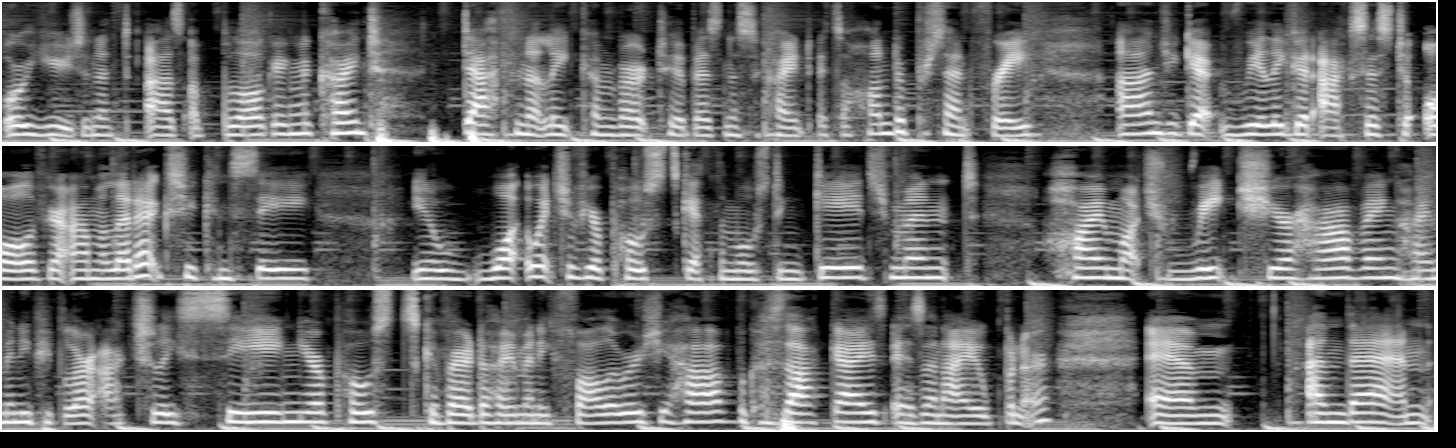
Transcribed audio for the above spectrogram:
or using it as a blogging account, definitely convert to a business account. It's 100% free, and you get really good access to all of your analytics. You can see, you know, what which of your posts get the most engagement, how much reach you're having, how many people are actually seeing your posts compared to how many followers you have, because that, guys, is an eye opener. Um, and then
